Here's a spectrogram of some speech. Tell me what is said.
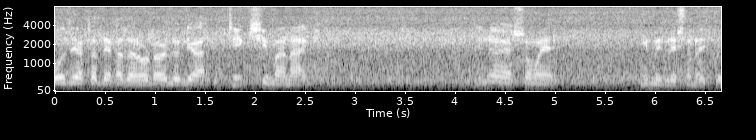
ও যে একটা দেখা যায় ওটা হইল গিয়া ঠিক সীমানার এক সময় ইমিগ্রেশন হইতো।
